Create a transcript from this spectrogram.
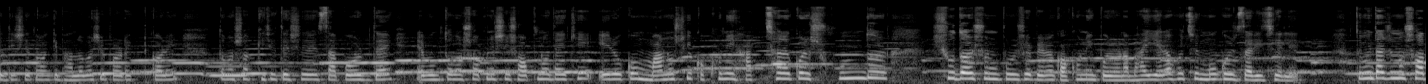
যদি সে তোমাকে ভালোবাসে প্রোটেক্ট করে, তোমার সব কিছুতে সে সাপোর্ট দেয় এবং তোমার স্বপ্নে সে স্বপ্ন দেখে, এরকম মানুষকে কখনোই হাতছাড়া করে সুন্দর সুদর্শন পুরুষের প্রেমে কখনোই পড়ো না। ভাই, এরা হচ্ছে মুখোশধারী ছেলে। তুমি তার জন্য সব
